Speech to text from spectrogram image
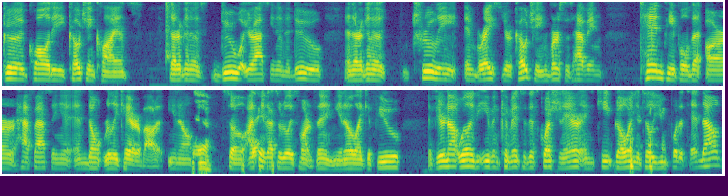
good quality coaching clients that are going to do what you're asking them to do and that are going to truly embrace your coaching versus having 10 people that are half-assing it and don't really care about it you know yeah so i think that's a really smart thing you know like if you if you're not willing to even commit to this questionnaire and keep going until you put a 10 down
